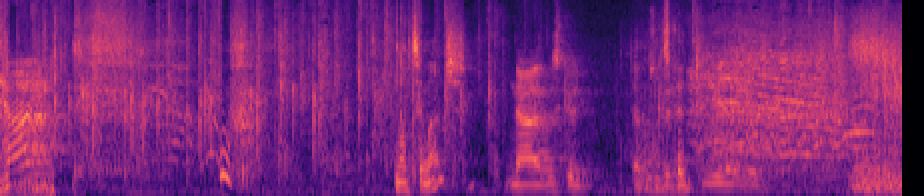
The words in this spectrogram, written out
Cut. Not too much. No, it was good. That was That's good. good. Really good.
